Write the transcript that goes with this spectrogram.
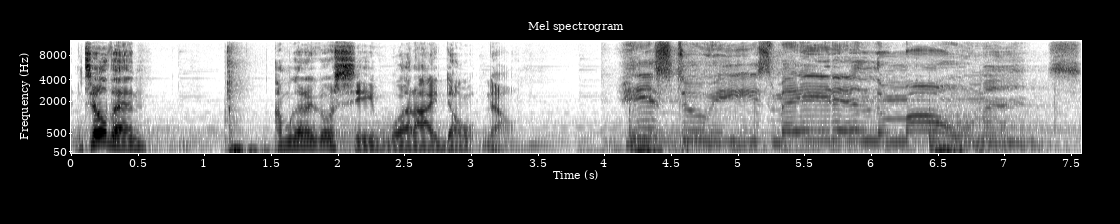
Until then, I'm going to go see what I don't know. History's made in the moments.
